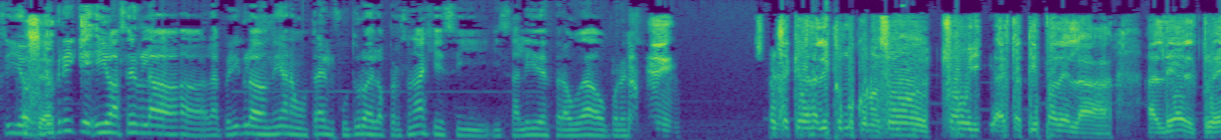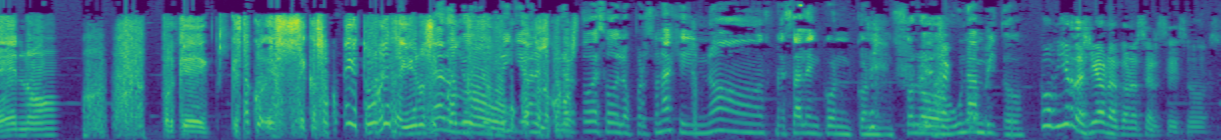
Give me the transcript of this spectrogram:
Sí, yo, O sea- yo creí que iba a ser la, la película donde iban a mostrar el futuro de los personajes y, y salí defraudado por eso. Yo Pensé que iba a salir como conoció Chou a esta tipa de la aldea del trueno, porque que está, se casó con ella, tuvo una hija, y yo no sé Claro, yo, cuándo, yo a cuándo la conoció. todo eso de los personajes y no me salen con, con solo un ámbito. ¿Cómo mierda llegaron a conocerse esos?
